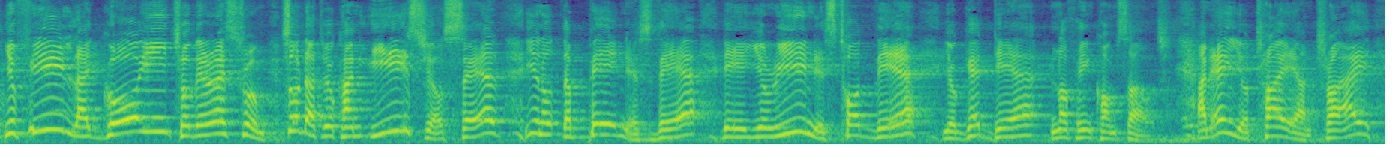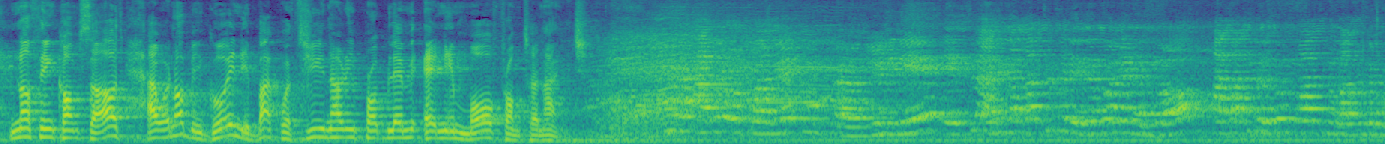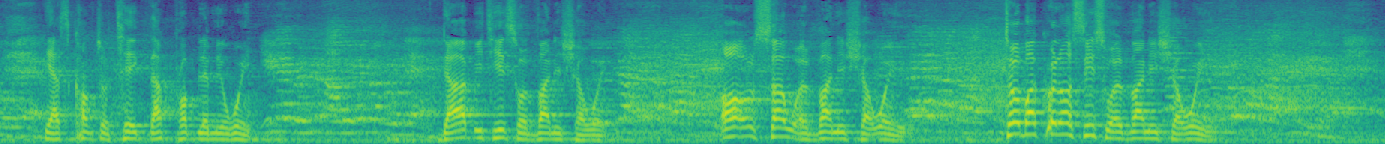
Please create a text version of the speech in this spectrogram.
You feel like going to the restroom so that you can ease yourself. You know, the pain is there. The urine is stored there. You get there, nothing comes out. And then you try and try, nothing comes out. I will not be going back with urinary problem anymore from tonight. He has come to take that problem away. Diabetes will vanish away. Ulcer will vanish away. Tuberculosis will vanish away.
